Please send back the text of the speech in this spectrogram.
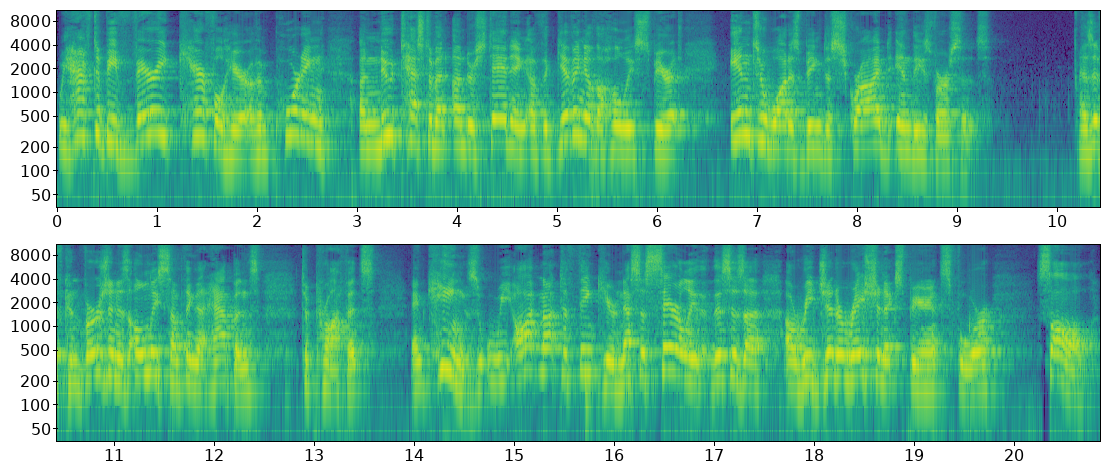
We have to be very careful here of importing a New Testament understanding of the giving of the Holy Spirit into what is being described in these verses. As if conversion is only something that happens to prophets and kings. We ought not to think here necessarily that this is a, a regeneration experience for Saul.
